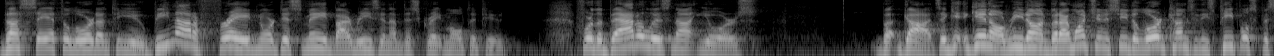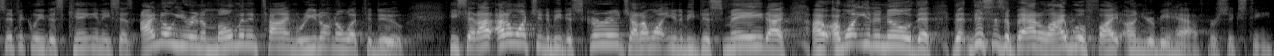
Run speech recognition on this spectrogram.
Thus saith the Lord unto you Be not afraid nor dismayed by reason of this great multitude. For the battle is not yours, but God's. Again, I'll read on, but I want you to see the Lord comes to these people, specifically this king, and he says, I know you're in a moment in time where you don't know what to do. He said, I, I don't want you to be discouraged. I don't want you to be dismayed. I, I, I want you to know that, that this is a battle I will fight on your behalf. Verse 16.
